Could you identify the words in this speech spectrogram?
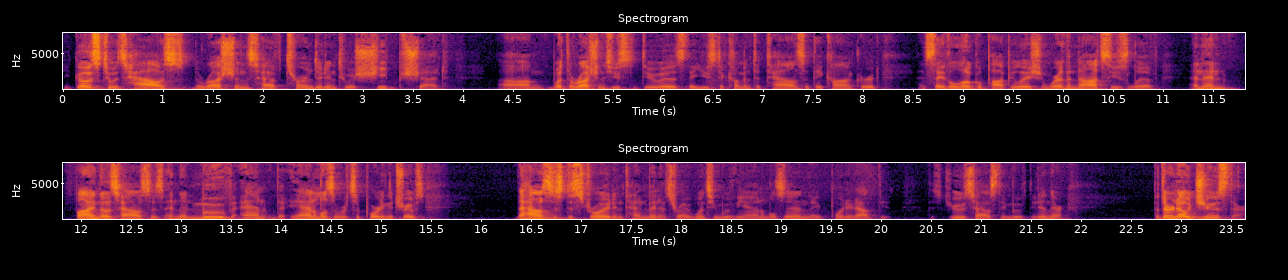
He goes to his house. The Russians have turned it into a sheep shed. Um, what the Russians used to do is they used to come into towns that they conquered and say the local population where the Nazis live, and then find those houses and then move an- the animals that were supporting the troops. The house is destroyed in 10 minutes, right? Once you move the animals in, they pointed out the, this Jew's house, they moved it in there. But there are no Jews there.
